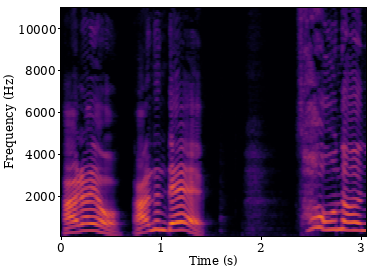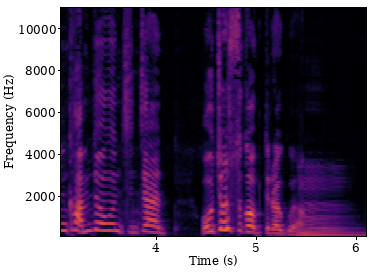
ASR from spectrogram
알아요. 아는데 서운한 감정은 진짜 어쩔 수가 없더라고요. 음.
